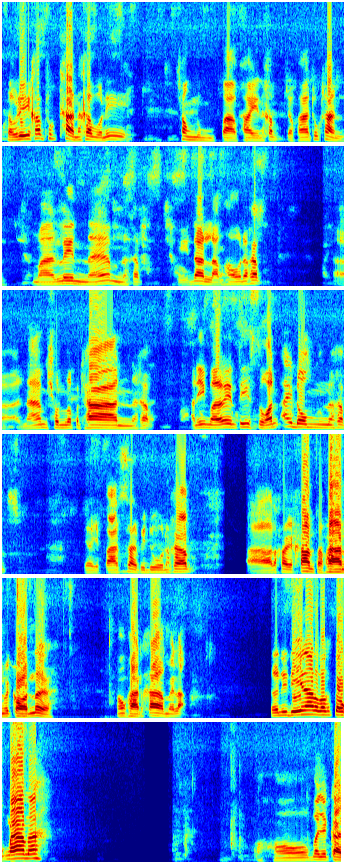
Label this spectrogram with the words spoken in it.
สวัสดีครับทุกท่านนะครับ วันนี้ช่องหนุ่มป่าไผ่นะครับจะพาทุกท่านมาเล่นน้ำนะครับที่ด้านหลังเฮานะครับน้ำชนรับประทานนะครับ อันนี้มาเล่นที่สวนไอ้ดมนะครับ เดี๋ยวจะพาทุกท่านไปดูนะครับ อ่าแล้วเขาจะข้ามสะพานไปก่อนเนอะน้องผ่านข้ามไปละเดินดีๆนะระวังตกน้ำนะโอ้โหบรรยากาศ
